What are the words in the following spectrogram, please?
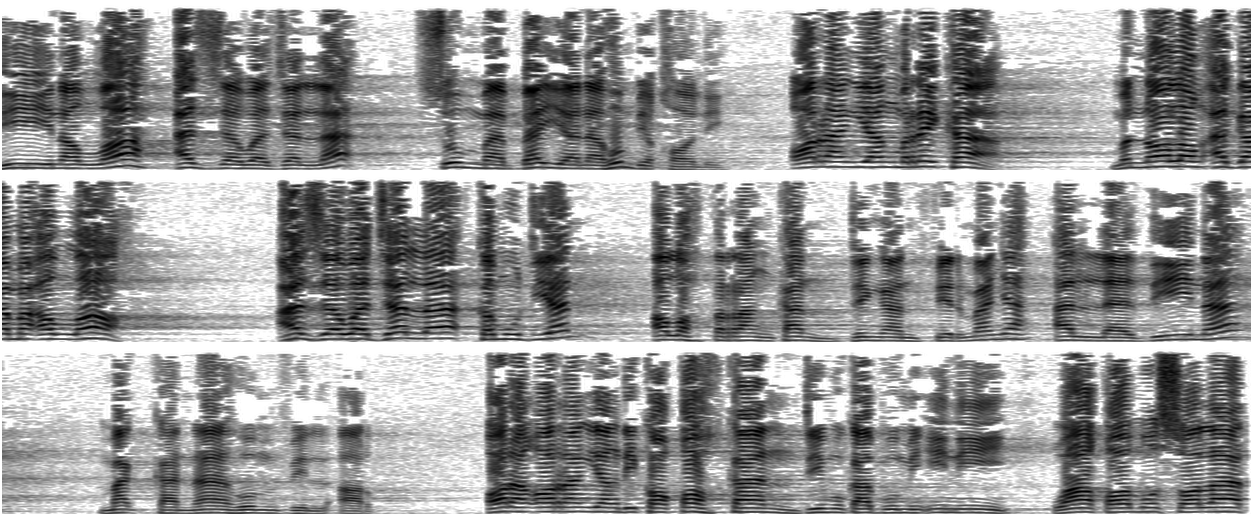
Dinallah azza wa jalla summa bayyanahum biqali. Orang yang mereka menolong agama Allah azza wa jalla kemudian Allah terangkan dengan firman-Nya alladzina makkanahum fil ard. Orang-orang yang dikokohkan di muka bumi ini waqamu salat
